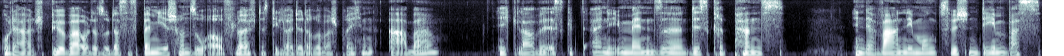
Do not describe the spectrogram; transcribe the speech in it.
oder spürbar oder so, dass es bei mir schon so aufläuft, dass die Leute darüber sprechen. Aber ich glaube, es gibt eine immense Diskrepanz in der Wahrnehmung zwischen dem, was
